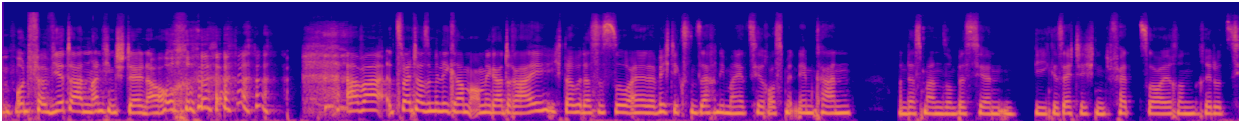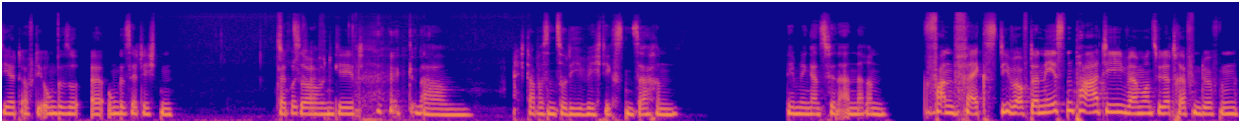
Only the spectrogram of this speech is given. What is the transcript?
und verwirrter an manchen Stellen auch. Aber 2000 Milligramm Omega-3, ich glaube, das ist so eine der wichtigsten Sachen, die man jetzt hier raus mitnehmen kann. Und dass man so ein bisschen die gesättigten Fettsäuren reduziert auf die äh, ungesättigten Fettsäuren geht. genau. Ähm, ich glaube, das sind so die wichtigsten Sachen. Neben den ganz vielen anderen Fun Facts, die wir auf der nächsten Party, wenn wir uns wieder treffen dürfen,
